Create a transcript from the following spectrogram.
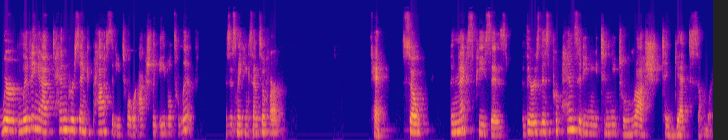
we're living at 10% capacity to what we're actually able to live. Is this making sense so far? Okay, so the next piece is there's this propensity need to need to rush to get somewhere.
